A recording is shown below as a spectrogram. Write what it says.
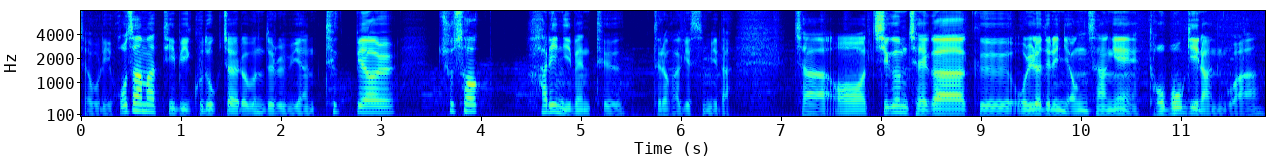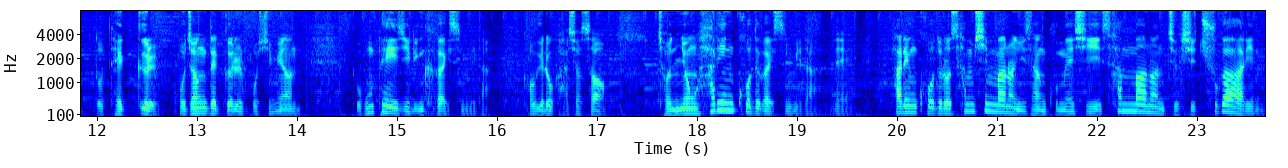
자, 우리 호사마 TV 구독자 여러분들을 위한 특별 추석 할인 이벤트 들어가겠습니다. 자, 어, 지금 제가 그 올려드린 영상에 더보기란과 또 댓글, 고정 댓글을 보시면 그 홈페이지 링크가 있습니다. 거기로 가셔서 전용 할인 코드가 있습니다. 네. 할인 코드로 30만 원 이상 구매 시 3만 원 즉시 추가 할인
